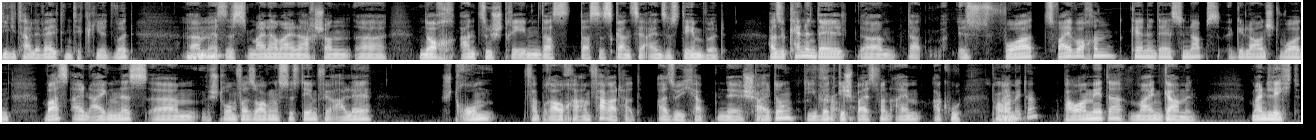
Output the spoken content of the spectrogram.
digitale Welt integriert wird. Ähm, es ist meiner Meinung nach schon äh, noch anzustreben, dass, dass das Ganze ein System wird. Also Cannondale, ähm, da ist vor zwei Wochen Cannondale Synapse gelauncht worden, was ein eigenes ähm, Stromversorgungssystem für alle Stromverbraucher am Fahrrad hat. Also ich habe eine Schaltung, die wird gespeist von einem Akku. Mein, Powermeter? Powermeter, mein Garmin, mein Licht.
